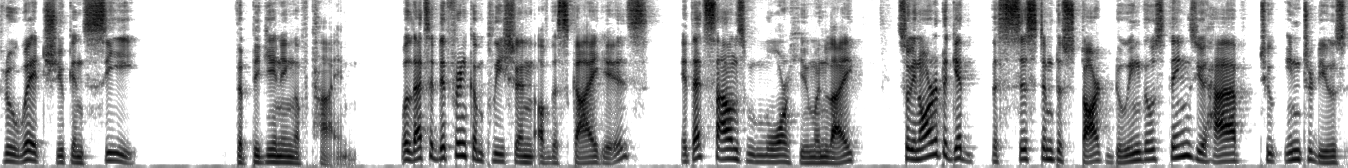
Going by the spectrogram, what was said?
through which you can see the beginning of time. Well, that's a different completion of the sky is. It, that sounds more human like. So, in order to get the system to start doing those things, you have to introduce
